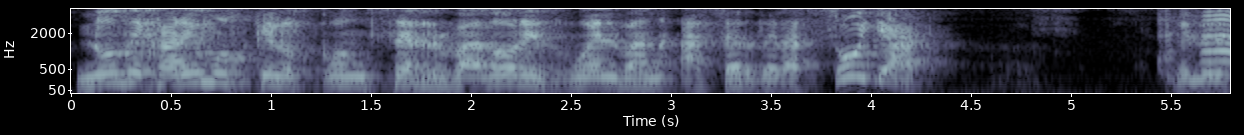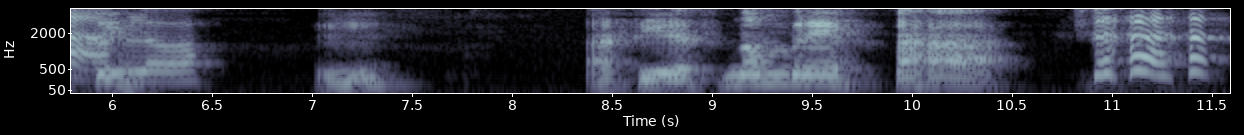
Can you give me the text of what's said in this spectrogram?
No dejaremos que los conservadores vuelvan a hacer de las suyas. En Ajá, este. hablo. ¿Sí? Así es, nombre.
